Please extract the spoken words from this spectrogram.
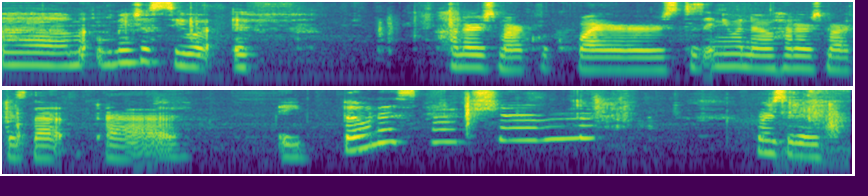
Um, let me just see what if Hunter's Mark requires. Does anyone know Hunter's Mark is that uh a bonus action? Or is it a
